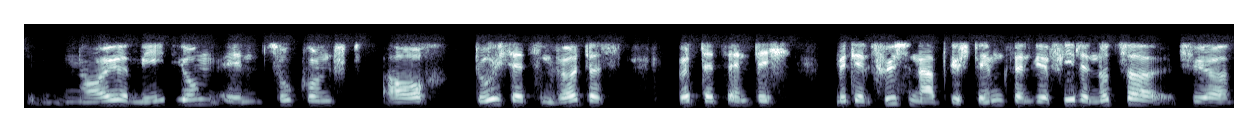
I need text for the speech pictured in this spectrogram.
neue Medium in Zukunft auch durchsetzen wird, das wird letztendlich mit den Füßen abgestimmt. Wenn wir viele Nutzer für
